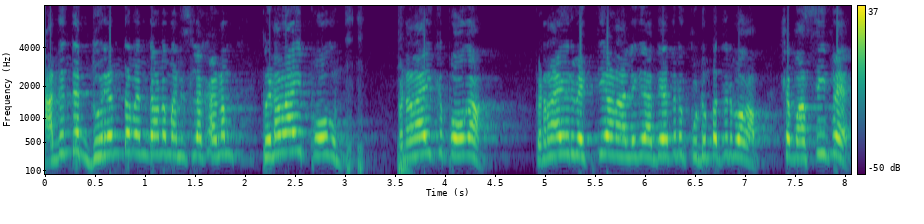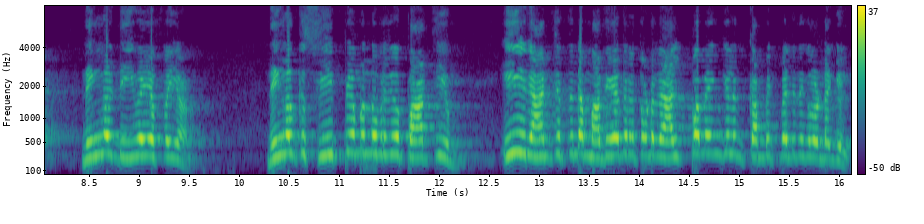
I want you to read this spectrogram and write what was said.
അതിന്റെ ദുരന്തം എന്താണ് മനസ്സിലാക്കുക കാരണം പിണറായി പോകും. പിണറായിക്ക് പോകാം. പിണറായി ഒരു വ്യക്തിയാണ് അല്ലെങ്കിൽ അദ്ദേഹത്തിന്റെ കുടുംബത്തിന് പോകാം. പക്ഷെ വസീഫെ നിങ്ങൾ ഡിവൈഎഫ്ഐ ആണ്. നിങ്ങൾക്ക് സി പി എം എന്ന് പറയുന്ന പാർട്ടിയും ഈ രാജ്യത്തിന്റെ മതേതരത്തോടെ ഒരു അല്പമെങ്കിലും കമ്മിറ്റ്മെന്റ് നിങ്ങളുണ്ടെങ്കിൽ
